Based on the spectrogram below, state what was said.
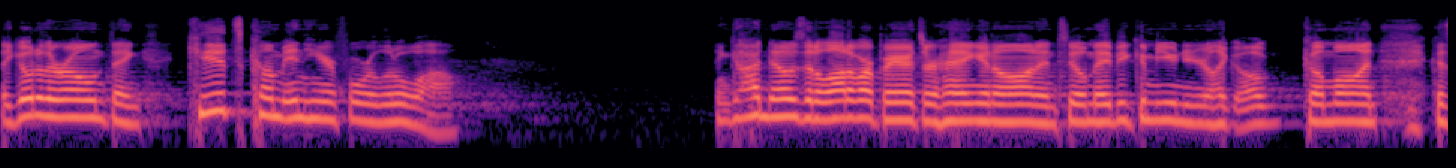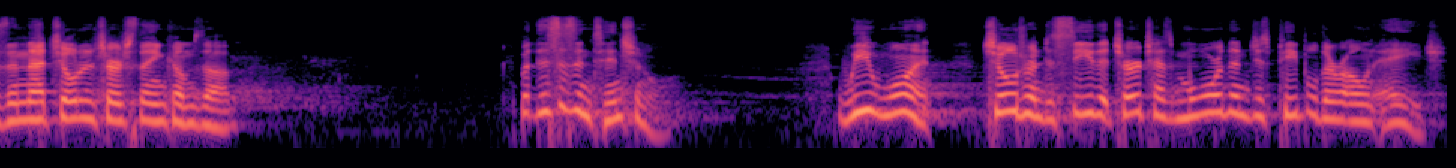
They go to their own thing. Kids come in here for a little while. And God knows that a lot of our parents are hanging on until maybe communion. You're like, oh, come on, because then that children's church thing comes up. But this is intentional. We want children to see that church has more than just people their own age.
